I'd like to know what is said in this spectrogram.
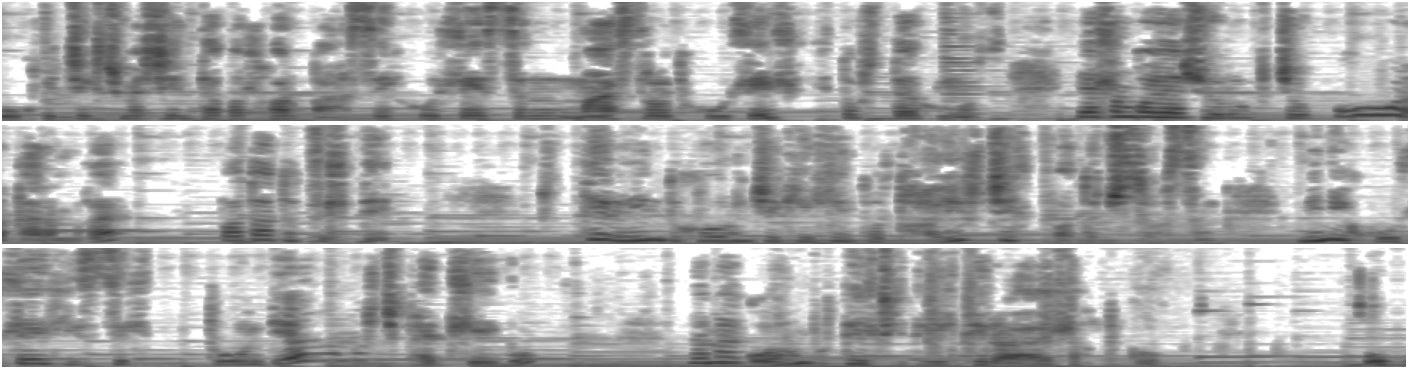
үг бичигч машинтай болохоор бас их хүлээсэн маструуд хүлээлгэх дуртай хүмүүс. Ялангуяа шүрүүпчөө бүр гарамгай бодоод үзэлтэй. Тэр энэ төхөөрөмжийг хийхин тулд 2 жил бодож суусан. Миний хүлээ хийсэх түүнд ямар ч падлийгүй намайг уран бүтээлч гэдгийг тэр ойлгодоггүй. Үг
